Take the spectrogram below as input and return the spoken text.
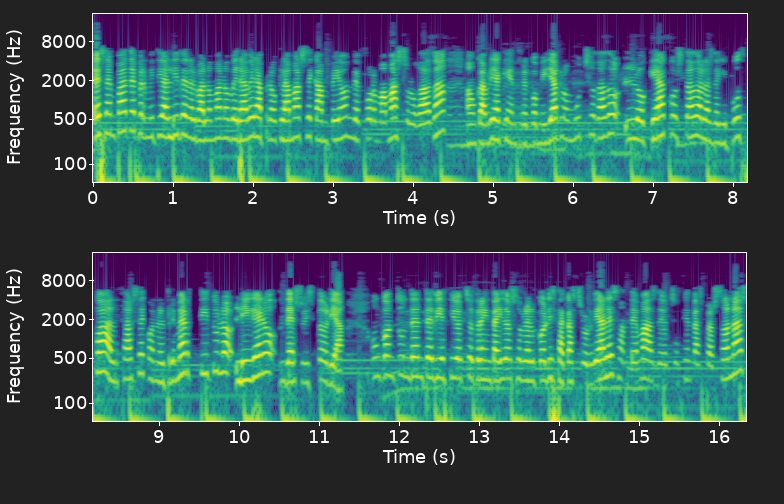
Ese empate permitía al líder, el balomano Veravera, proclamarse campeón de forma más holgada, aunque habría que entrecomillarlo mucho, dado lo que ha costado a las de Guipúzcoa alzarse con el primer título liguero de su historia. Un contundente 18-32 sobre el colista Castro Ante más de 800 personas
